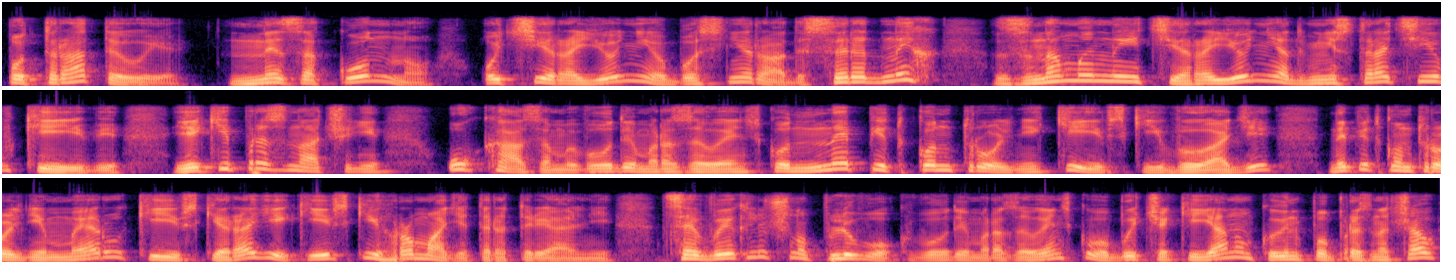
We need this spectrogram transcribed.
потратили незаконно оці районні обласні ради. Серед них знамениті районні адміністрації в Києві, які призначені указами Володимира Зеленського не підконтрольній київській владі, не підконтрольній меру, Київській раді і Київській громаді територіальній. Це виключно плювок Володимира Зеленського, обличчя киянам, коли він попризначав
